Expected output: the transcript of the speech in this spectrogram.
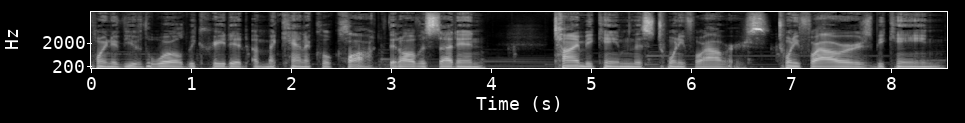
point of view of the world, we created a mechanical clock that all of a sudden time became this 24 hours. 24 hours became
